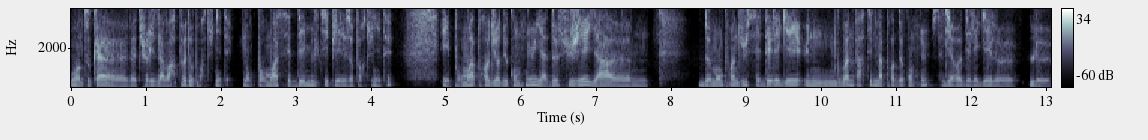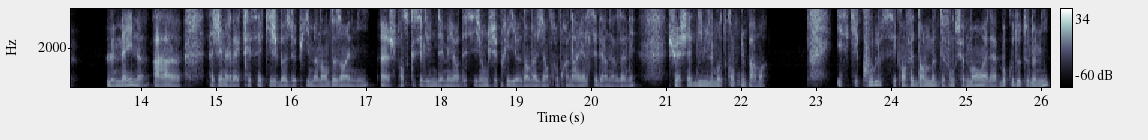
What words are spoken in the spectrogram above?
ou en tout cas, euh, bah, tu risques d'avoir peu d'opportunités. Donc pour moi, c'est démultiplier les opportunités. Et pour moi, produire du contenu, il y a deux sujets. Il y a, euh, de mon point de vue, c'est déléguer une bonne partie de ma prod de contenu, c'est-à-dire euh, déléguer le, le, le main à la jeune rédactrice avec qui je bosse depuis maintenant deux ans et demi. je pense que c'est l'une des meilleures décisions que j'ai prises dans ma vie entrepreneuriale ces dernières années. Je lui achète 10 000 mots de contenu par mois. Et ce qui est cool, c'est qu'en fait, dans le mode de fonctionnement, elle a beaucoup d'autonomie,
